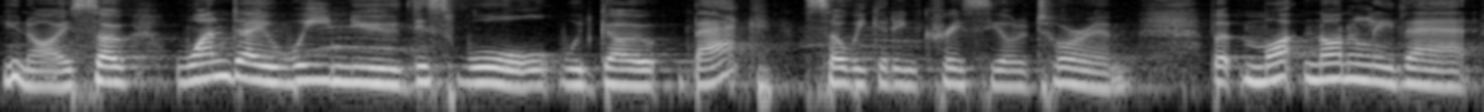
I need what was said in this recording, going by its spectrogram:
You know, so one day we knew this wall would go back so we could increase the auditorium. But not only that,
